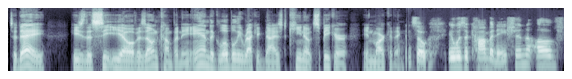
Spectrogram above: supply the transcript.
Today, he's the CEO of his own company and a globally recognized keynote speaker in marketing. And so it was a combination of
